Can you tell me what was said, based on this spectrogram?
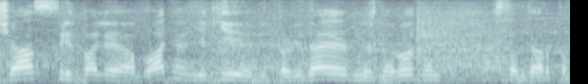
час, придбали обладнання, яке відповідає міжнародним стандартам.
